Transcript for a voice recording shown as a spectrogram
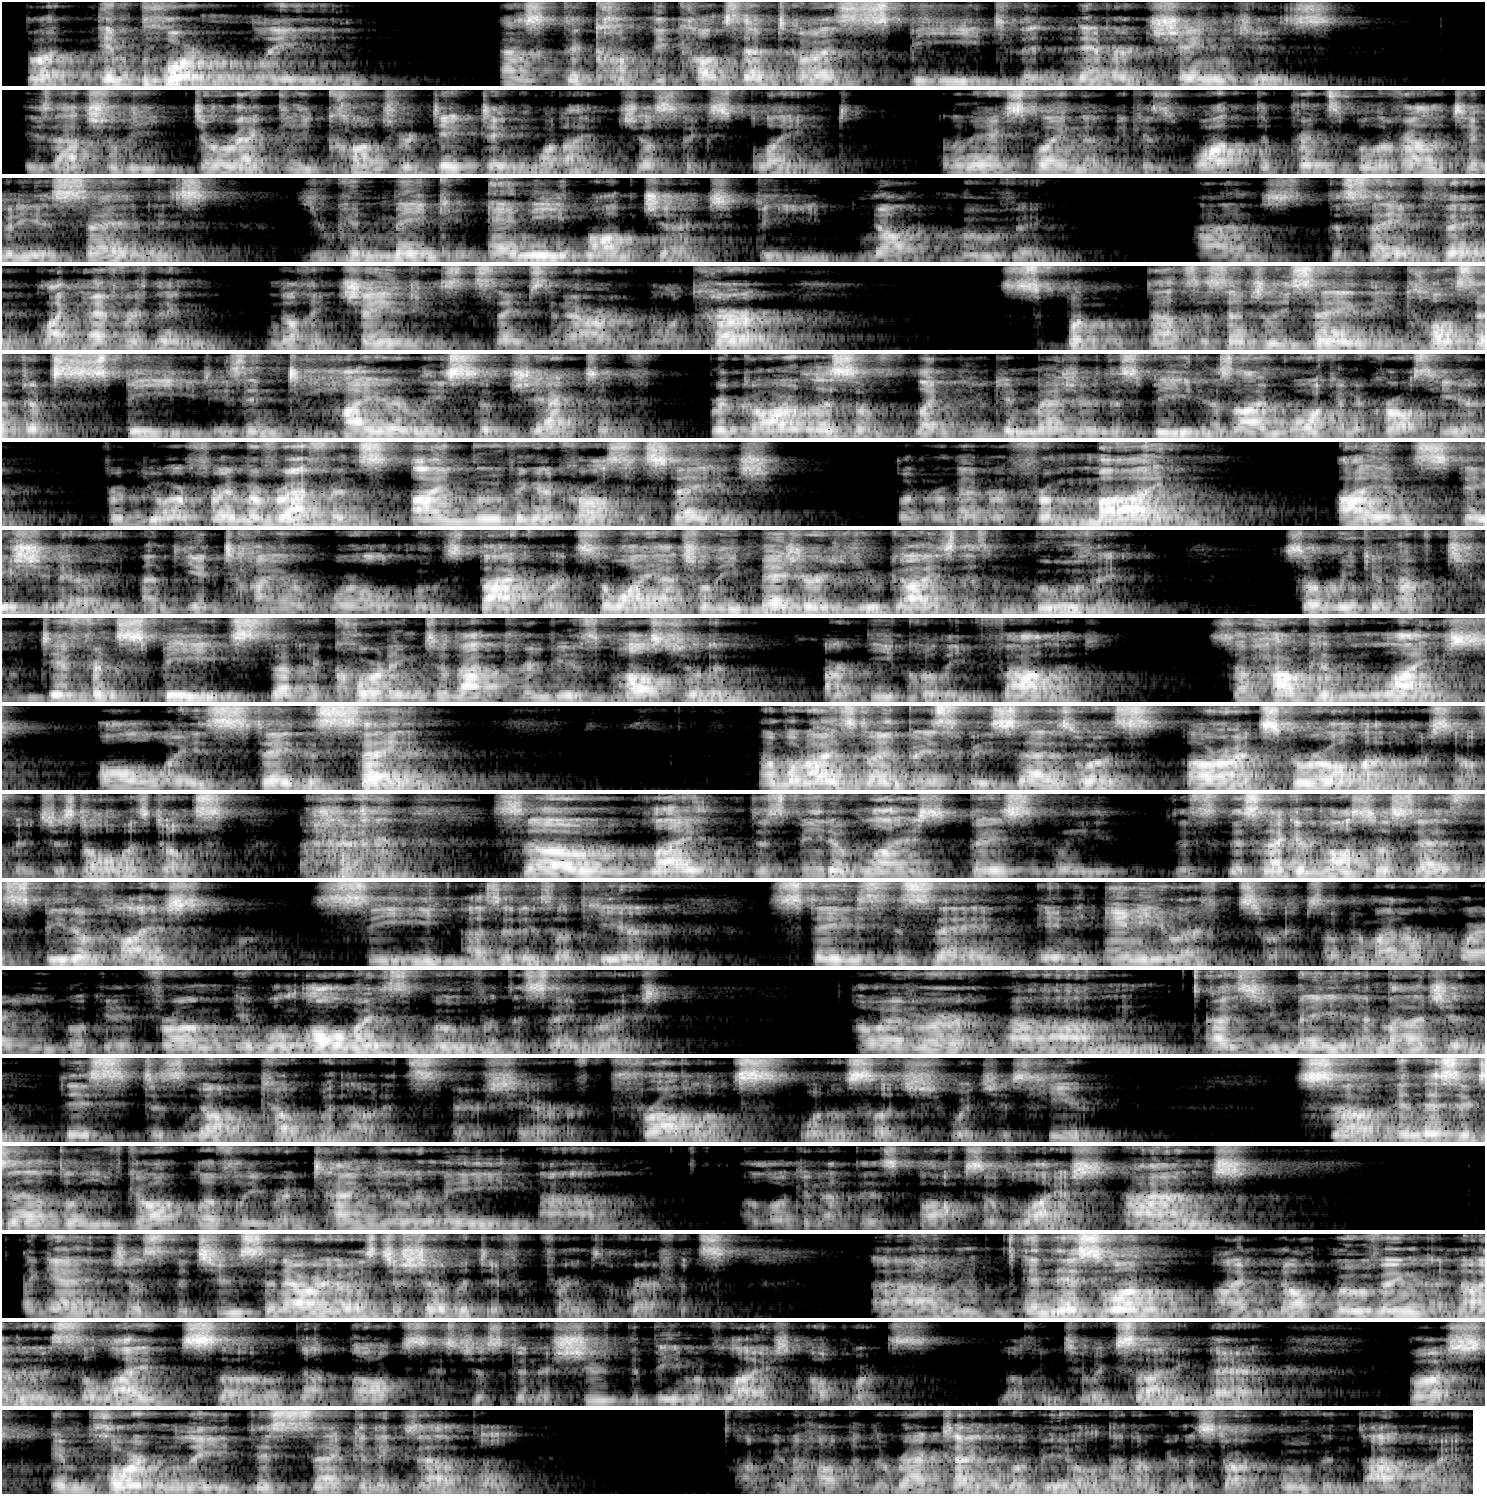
But importantly, as the, co- the concept of a speed that never changes is actually directly contradicting what I've just explained. And let me explain that, because what the principle of relativity is saying is you can make any object be not moving and the same thing, like everything, nothing changes, the same scenario will occur. But that's essentially saying the concept of speed is entirely subjective. Regardless of, like, you can measure the speed as I'm walking across here. From your frame of reference, I'm moving across the stage. But remember, from mine, I am stationary and the entire world moves backwards. So I actually measure you guys as moving. So we can have two different speeds that, according to that previous postulate, are equally valid. So how can light always stay the same? And what Einstein basically says was, all right, screw all that other stuff, it just always does. so light, the speed of light, basically, the second postulate says the speed of light, or c as it is up here, stays the same in any reference frame. So no matter where you look at it from, it will always move at the same rate. However, um, as you may imagine, this does not come without its fair share of problems, one of such which is here. So in this example, you've got lovely rectangular me um, looking at this box of light, and again, just the two scenarios to show the different frames of reference. Um, in this one, I'm not moving, and neither is the light, so that box is just going to shoot the beam of light upwards. Nothing too exciting there. But importantly, this second example, I'm going to hop in the rectangle mobile and I'm going to start moving that way.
